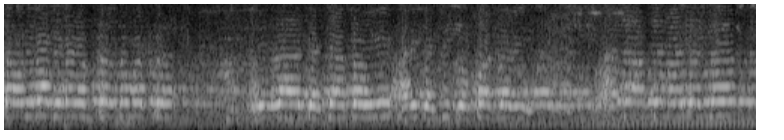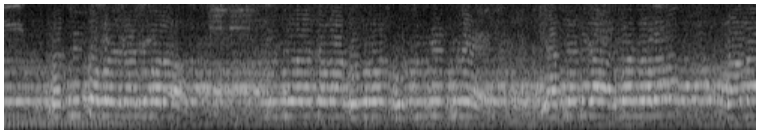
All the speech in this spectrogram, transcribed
दावणीला गेल्यानंतर समजतं तिला कशी असावी आणि कशी झोपा असावी अशा आमचे मार्गदर्शन प्रसिद्ध बैलगाडी मला त्याला घुमवून घुसून घेतले याच्या ठिकाणी अर्पण झाला दादा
